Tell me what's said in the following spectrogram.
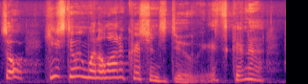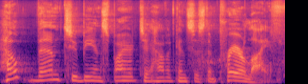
So he's doing what a lot of Christians do. It's going to help them to be inspired to have a consistent prayer life.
